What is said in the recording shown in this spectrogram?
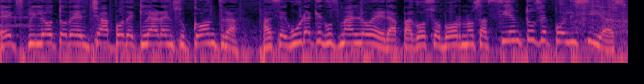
Ex piloto del Chapo declara en su contra. Asegura que Guzmán Loera pagó sobornos a cientos de policías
